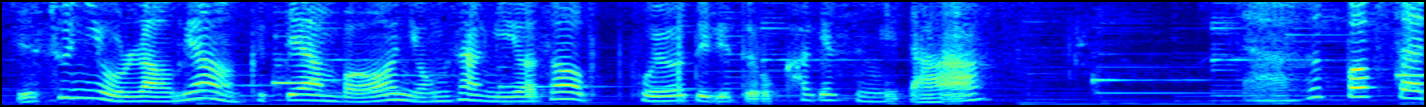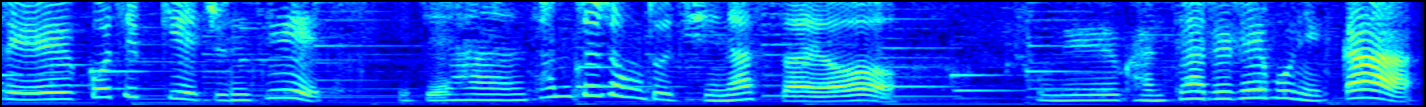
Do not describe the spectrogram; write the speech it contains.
이제 순이 올라오면 그때 한번 영상 이어서 보여드리도록 하겠습니다. 자, 흑법사를 꼬집기 해준 지 이제 한 3주 정도 지났어요. 오늘 관찰을 해보니까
